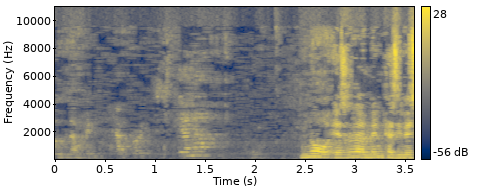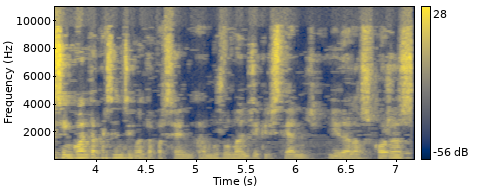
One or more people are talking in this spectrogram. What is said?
amb la fe catòlica cristiana. No, és realment quasi bé 50% 50% per musulmans i cristians. I de les coses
